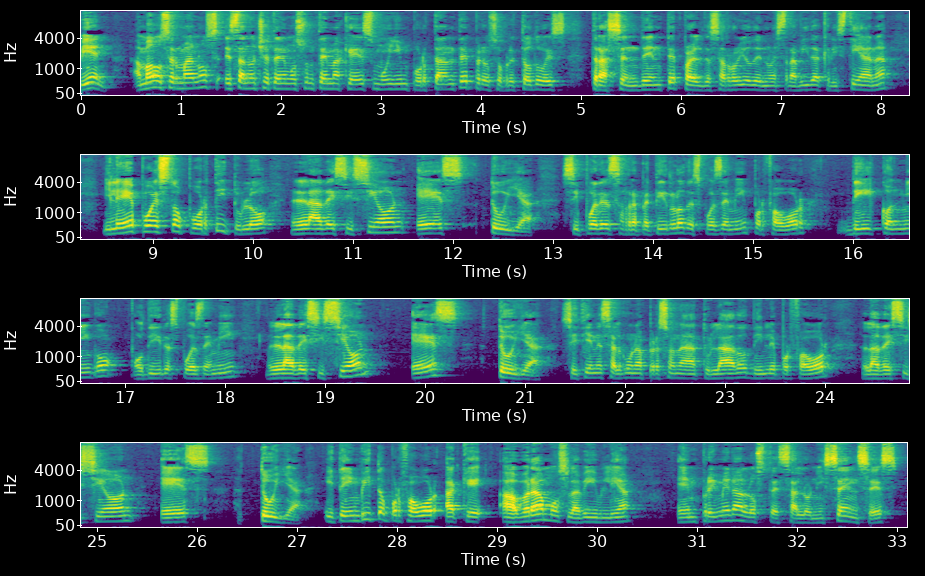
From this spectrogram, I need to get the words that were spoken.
Bien, amados hermanos, esta noche tenemos un tema que es muy importante, pero sobre todo es trascendente para el desarrollo de nuestra vida cristiana. Y le he puesto por título, La decisión es tuya. Si puedes repetirlo después de mí, por favor, di conmigo o di después de mí. La decisión es tuya. Si tienes alguna persona a tu lado, dile por favor, la decisión es tuya. Y te invito por favor a que abramos la Biblia en primera a los tesalonicenses,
